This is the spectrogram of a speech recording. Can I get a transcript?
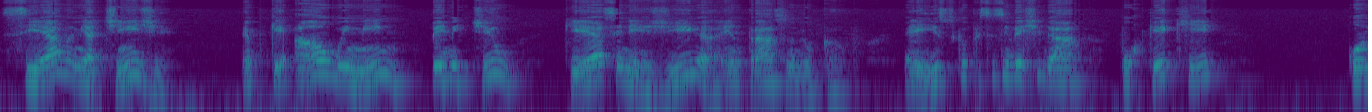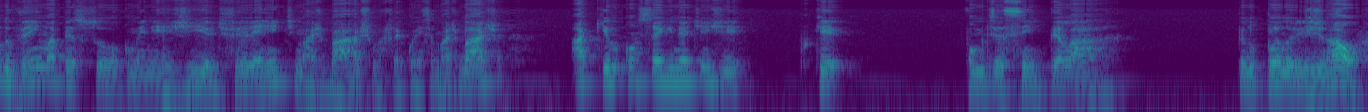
Se ela me atinge, é porque algo em mim permitiu que essa energia entrasse no meu campo. É isso que eu preciso investigar. Por que, que quando vem uma pessoa com uma energia diferente, mais baixa, uma frequência mais baixa, aquilo consegue me atingir. Porque, vamos dizer assim, pela, pelo plano original,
